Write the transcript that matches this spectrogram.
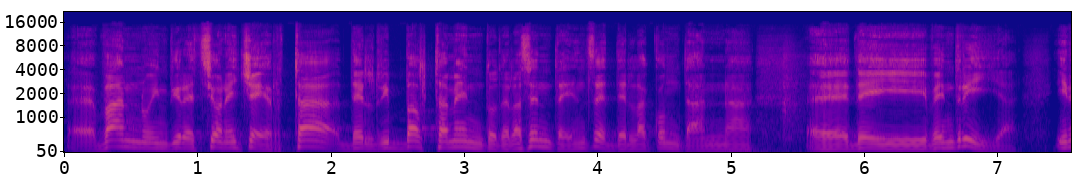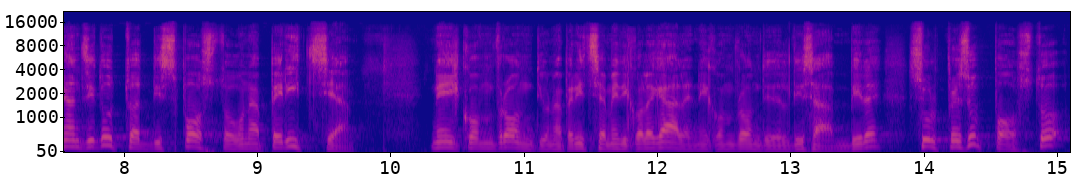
eh, vanno in direzione certa del ribaltamento della sentenza e della condanna eh, dei Vendriglia. Innanzitutto ha disposto una perizia nei confronti, una perizia medico-legale nei confronti del disabile, sul presupposto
